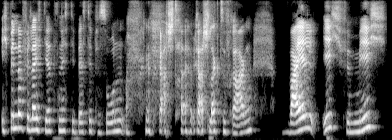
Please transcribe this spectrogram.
Ich bin da vielleicht jetzt nicht die beste Person, Ratschlag zu fragen, weil ich für mich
